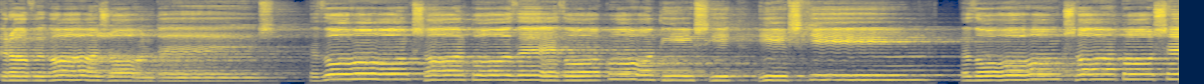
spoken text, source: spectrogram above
κραυγάζοντες δόξα το δεδοκό της ισχύν δόξα το σε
